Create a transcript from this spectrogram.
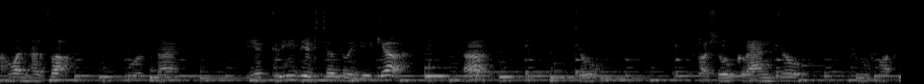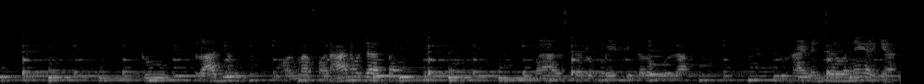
Aman हंसा, बोलता है, ये थ्री इडियट्स चल रही है क्या? हाँ? जो? अशोक, रैंचो, तू राजू और मैं फरहान हो जाता हूँ। मैं उसका रुपेश की तरफ़ बोला, तू साइलेंसर बनेगा क्या?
